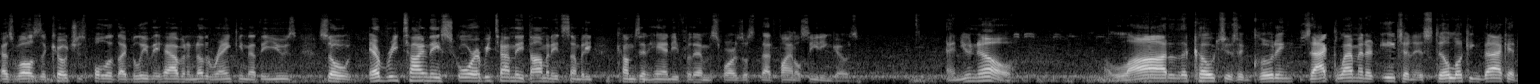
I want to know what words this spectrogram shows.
as well as the coaches poll that I believe they have and another ranking that they use. So every time they score, every time they dominate somebody, comes in handy for them as far as that final seeding goes. And you know, a lot of the coaches, including Zach Lemon at Eaton, is still looking back at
